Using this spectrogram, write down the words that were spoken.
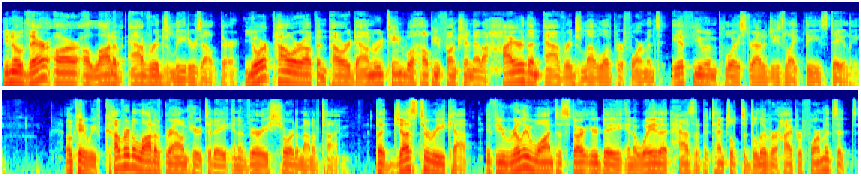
You know, there are a lot of average leaders out there. Your power up and power down routine will help you function at a higher than average level of performance if you employ strategies like these daily. Okay, we've covered a lot of ground here today in a very short amount of time. But just to recap, if you really want to start your day in a way that has the potential to deliver high performance, it's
